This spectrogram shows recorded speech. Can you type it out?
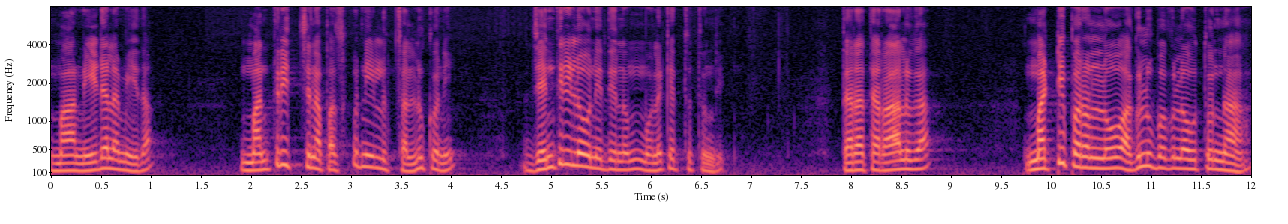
మా నీడల మీద మంత్రిచ్చిన పసుపు నీళ్ళు చల్లుకొని జంత్రిలోని దినం మొలకెత్తుతుంది. తరతరాలుగా మట్టి పొరల్లో అగులు బగులవుతున్న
